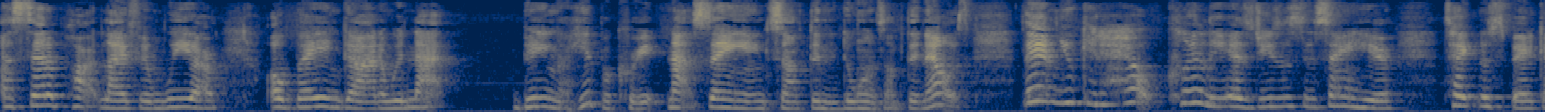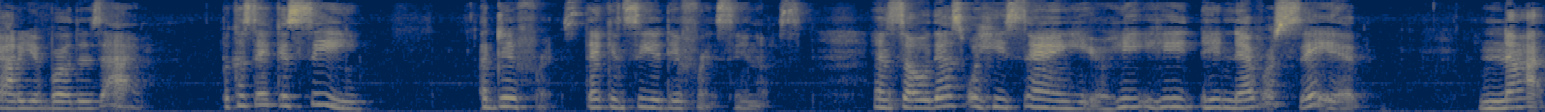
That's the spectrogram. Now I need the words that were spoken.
a set apart life and we are obeying God and we're not being a hypocrite, not saying something and doing something else, then you can help clearly, as Jesus is saying here, take the speck out of your brother's eye. Because they can see a difference. They can see a difference in us. And so that's what he's saying here. He he he never said not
